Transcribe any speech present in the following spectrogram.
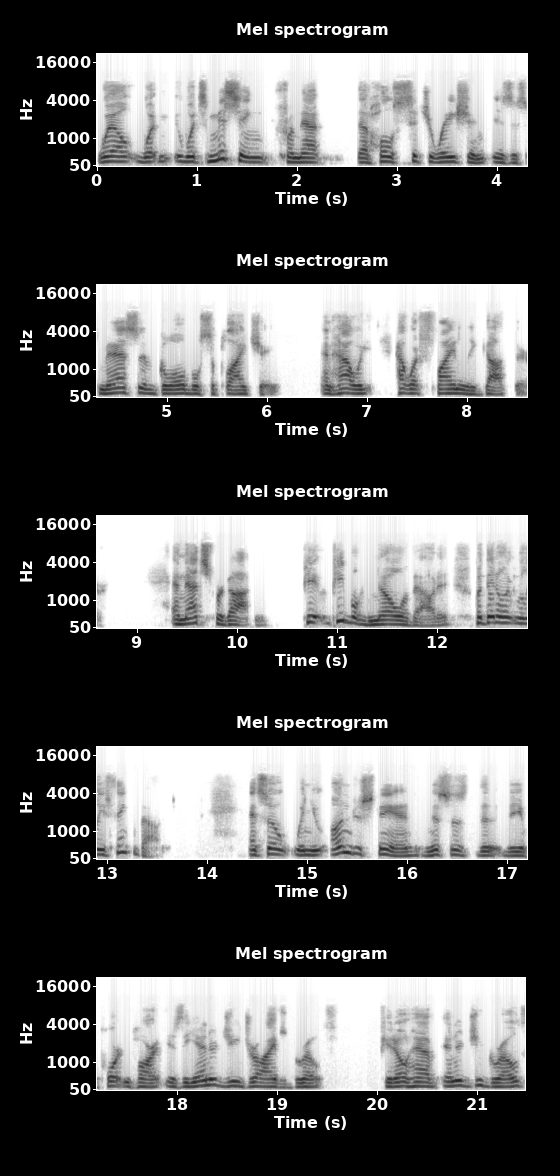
well, what what's missing from that that whole situation is this massive global supply chain and how we how it finally got there, and that's forgotten. P- people know about it, but they don't really think about it. And so when you understand, and this is the, the important part, is the energy drives growth. If you don't have energy growth,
